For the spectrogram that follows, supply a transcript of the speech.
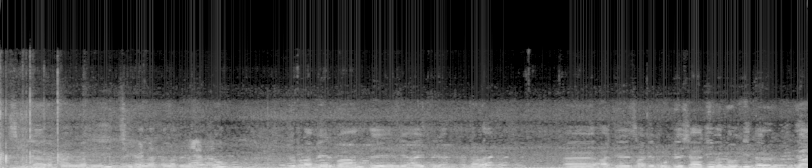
ਬਿਸਮਿਲ੍ਲਾਹਿਰਰਹਿਮਾਨਿਰਰਹੀਮ ਜੀ ਅੱਲਾਹ ਤਾਲਾ ਦੇ ਨਾਮ ਤੋਂ ਜੋ ਬੜਾ ਮਿਹਰਬਾਨ ਤੇ ਨਿਹਾਇਤ ਰਹਿਮ ਕਰਨ ਵਾਲਾ ਹੈ ਅਹ ਅੱਜ ਸਾਡੇ ਬੂਟੇ ਸ਼ਾਹ ਜੀ ਵੱਲੋਂ ਇਧਰ ਦਾ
